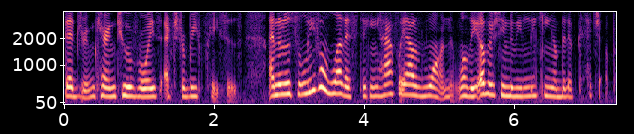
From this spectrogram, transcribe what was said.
bedroom carrying two of Roy's extra briefcases. I noticed a leaf of lettuce sticking halfway out of one, while the other seemed to be leaking a bit of ketchup.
